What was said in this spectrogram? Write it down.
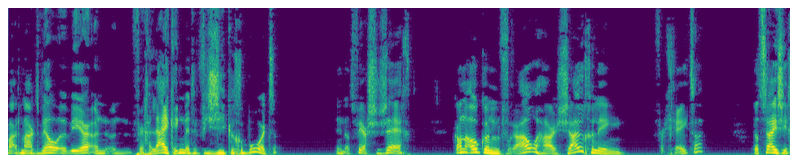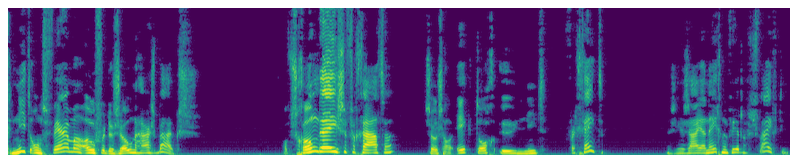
Maar het maakt wel weer een, een vergelijking met een fysieke geboorte. En dat vers zegt, kan ook een vrouw haar zuigeling vergeten, dat zij zich niet ontfermen over de zoon haars buiks. Of schoon deze vergaten, zo zal ik toch u niet vergeten. Dus Jezaja 49 vers 15.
